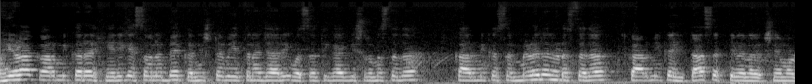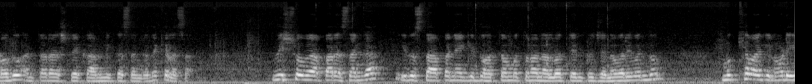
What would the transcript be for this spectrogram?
ಮಹಿಳಾ ಕಾರ್ಮಿಕರ ಹೆರಿಗೆ ಸೌಲಭ್ಯ, ಕನಿಷ್ಠ ವೇತನ ಜಾರಿ ವಸತಿಗಾಗಿ ಶ್ರಮಿಸ್ತದ. ಕಾರ್ಮಿಕ ಸಮ್ಮೇಳನ ನಡೆಸ್ತದ. ಕಾರ್ಮಿಕ ಹಿತಾಸಕ್ತಿಗಳನ್ನು ರಕ್ಷಣೆ ಮಾಡೋದು ಅಂತಾರಾಷ್ಟ್ರೀಯ ಕಾರ್ಮಿಕ ಸಂಘದ ಕೆಲಸ. ವಿಶ್ವ ವ್ಯಾಪಾರ ಸಂಘ, ಇದು ಸ್ಥಾಪನೆಯಾಗಿದ್ದು ಹತ್ತೊಂಬತ್ತು ನೂರ ನಲವತ್ತೆಂಟು ಜನವರಿ ಒಂದು. ಮುಖ್ಯವಾಗಿ ನೋಡಿ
